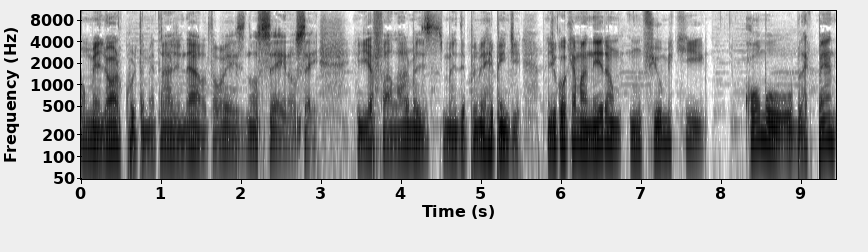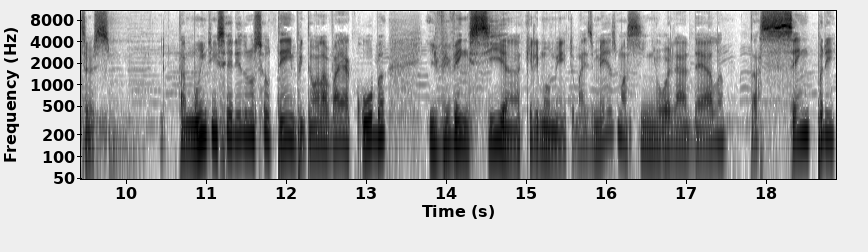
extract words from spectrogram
o melhor curta-metragem dela, talvez, não sei, não sei. Ia falar, mas, mas depois me arrependi. Mas de qualquer maneira, um, um filme que, como o Black Panthers, está muito inserido no seu tempo. Então ela vai a Cuba e vivencia aquele momento. Mas mesmo assim, o olhar dela está sempre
